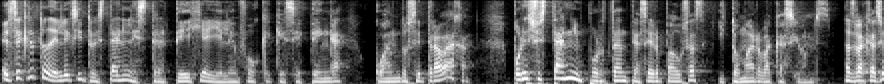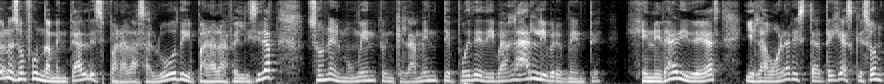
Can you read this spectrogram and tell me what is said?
El secreto del éxito está en la estrategia y el enfoque que se tenga cuando se trabaja. Por eso es tan importante hacer pausas y tomar vacaciones. Las vacaciones son fundamentales para la salud y para la felicidad. Son el momento en que la mente puede divagar libremente, generar ideas y elaborar estrategias que son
